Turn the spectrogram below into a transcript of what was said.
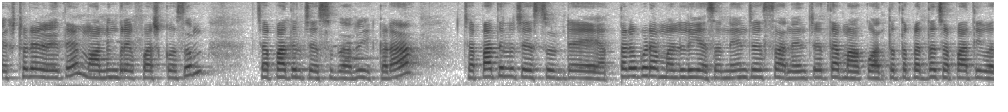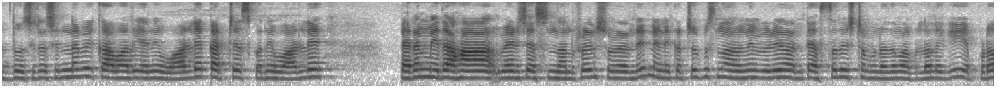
నెక్స్ట్ డే అయితే మార్నింగ్ బ్రేక్ఫాస్ట్ కోసం చపాతీలు చేస్తున్నాను ఇక్కడ. చపాతీలు చేస్తుంటే అక్కడ కూడా మళ్ళీ అసలు నేను చేస్తా నేను చేస్తా మాకు అంతంత పెద్ద చపాతీ వద్దు చిన్న చిన్నవి కావాలి అని వాళ్ళే కట్ చేసుకొని వాళ్ళే పెనం మీద వేడి చేస్తున్నాను ఫ్రెండ్స్ చూడండి నేను ఇక్కడ చూపిస్తున్నాను వీడియో అంటే అస్సలు ఇష్టం ఉండదు మా పిల్లలకి. ఎప్పుడో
